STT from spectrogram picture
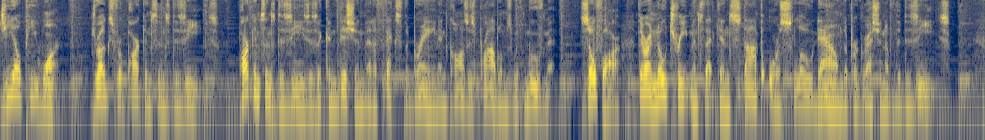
GLP-1, drugs for Parkinson's disease. Parkinson's disease is a condition that affects the brain and causes problems with movement. So far, there are no treatments that can stop or slow down the progression of the disease.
